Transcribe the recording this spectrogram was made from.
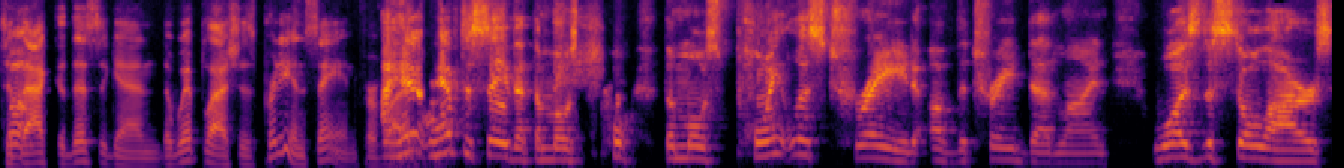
to Well- back to this again. The whiplash is pretty insane for I have, I have to say that the most the most pointless trade of the trade deadline was the Stolarz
